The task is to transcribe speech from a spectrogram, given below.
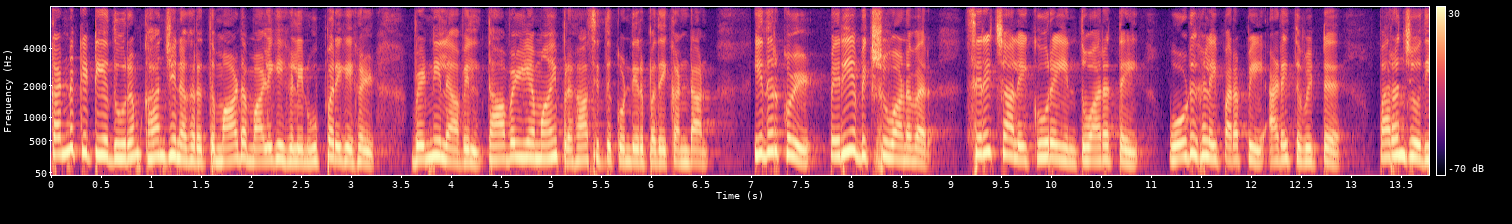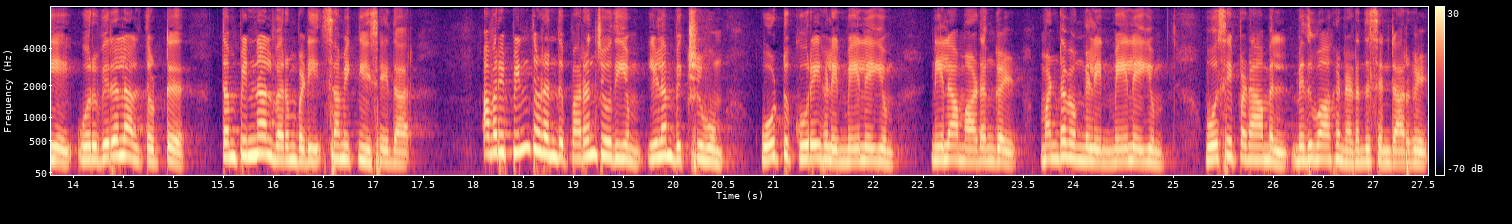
கண்ணு கிட்டிய தூரம் காஞ்சி நகரத்து மாட மாளிகைகளின் உப்பரிகைகள் வெண்ணிலாவில் தாவழியமாய் பிரகாசித்துக் கொண்டிருப்பதைக் கண்டான். இதற்குள் பெரிய பிக்ஷுவானவர் சிறைச்சாலை கூரையின் துவாரத்தை ஓடுகளை பரப்பி அடைத்துவிட்டு பரஞ்சோதியை ஒரு விரலால் தொட்டு தம் பின்னால் வரும்படி சமிக்ஞை செய்தார். அவரை பின்தொடர்ந்து பரஞ்சோதியும் இளம் பிக்ஷுவும் ஓட்டு கூரைகளின் மேலேயும் நிலா மாடங்கள் மண்டபங்களின் மேலேயும் ஓசைப்படாமல் மெதுவாக நடந்து சென்றார்கள்.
